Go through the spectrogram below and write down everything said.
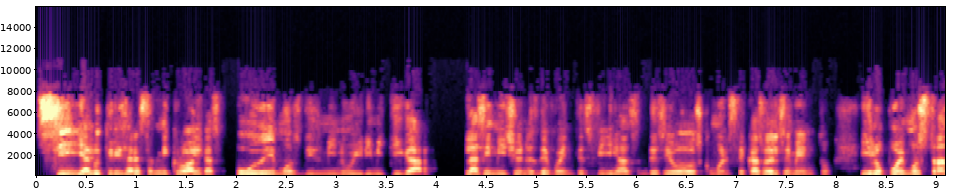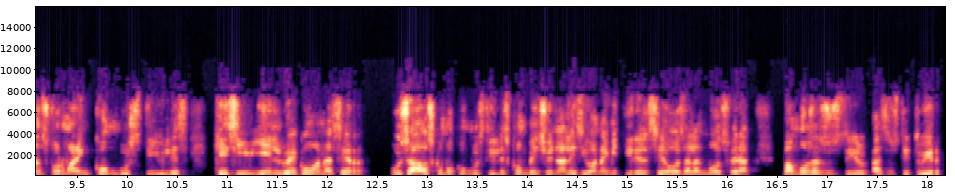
Sí, al utilizar estas microalgas podemos disminuir y mitigar las emisiones de fuentes fijas de CO2, como en este caso del cemento, y lo podemos transformar en combustibles que si bien luego van a ser usados como combustibles convencionales y van a emitir el CO2 a la atmósfera, vamos a sustituir, a sustituir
